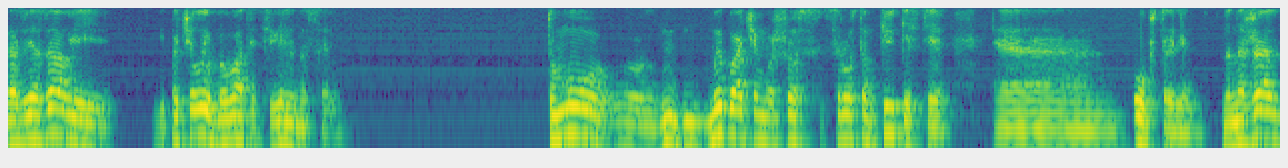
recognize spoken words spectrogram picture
розв'язав її і почали вбивати цивільне населення. Тому е, ми бачимо, що з ростом кількості е, обстрілів, на, жаль,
